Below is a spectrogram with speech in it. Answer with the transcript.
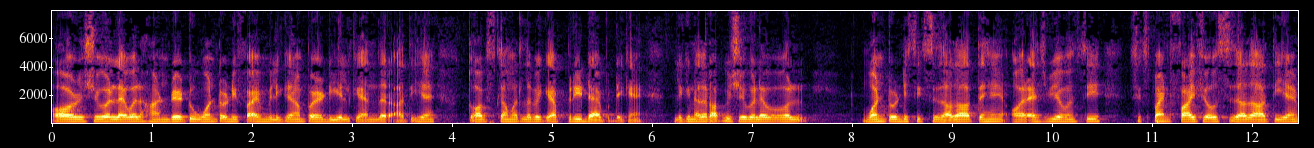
और sugar level hundred two one twenty five milligram per DL के अंदर आती है तो आप इसका मतलब है कि आप प्री डायबिटिक हैं। लेकिन अगर आपकी शुगर लेवल 126 से ज़्यादा आते हैं और H B one C six point five या उससे ज़्यादा आती है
